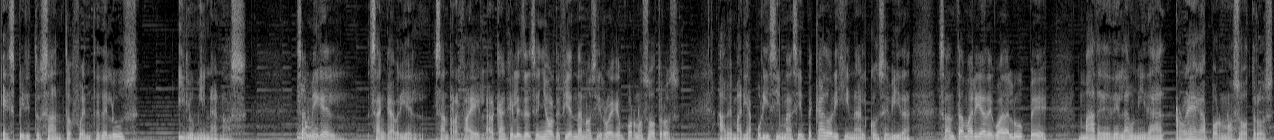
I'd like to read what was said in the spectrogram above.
Espíritu Santo, fuente de luz, ilumínanos. San Miguel, San Gabriel, San Rafael, arcángeles del Señor, defiéndanos y rueguen por nosotros. Ave María Purísima, sin pecado original concebida, Santa María de Guadalupe, Madre de la Unidad, ruega por nosotros.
